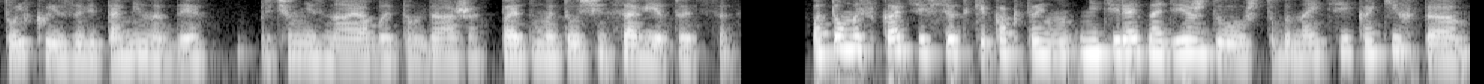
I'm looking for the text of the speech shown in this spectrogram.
только из-за витамина D, причем не зная об этом даже. Поэтому это очень советуется. Потом искать и все-таки как-то не терять надежду, чтобы найти каких-то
